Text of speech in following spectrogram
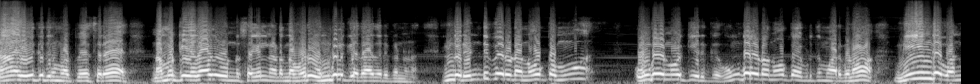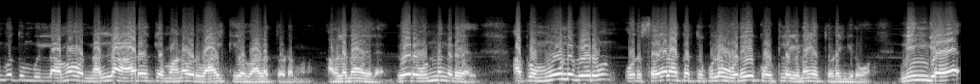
நான் எதுக்கு திரும்ப பேசுகிறேன் நமக்கு ஏதாவது ஒன்று செயல் நடந்த மாதிரி உங்களுக்கு ஏதாவது இருக்கணும்னு. இந்த ரெண்டு பேரோட நோக்கமும் உங்களை நோக்கி இருக்கு. உங்களோட நோக்கம் எப்படிமா இருக்கணும்? நீங்க வன்பு தும்பு இல்லாம ஒரு நல்ல ஆரோக்கியமான ஒரு வாழ்க்கையை வாழ தொடங்கணும். அவ்வளவுதான் இதுல. வேற ஒண்ணும் கிடையாது. அப்ப மூணு பேரும் ஒரு செயலாக்கத்துக்குள்ள ஒரே கோட்டுல இணைய தொடங்கிடுவோம். நீங்க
